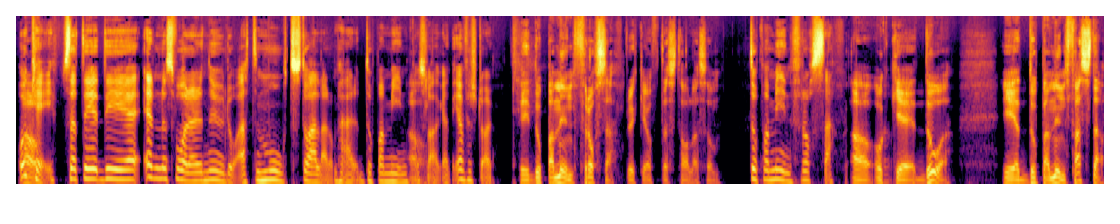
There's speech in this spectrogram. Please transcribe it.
Okej, så att det, det är ännu svårare nu då att motstå alla de här dopaminpåslagen. Jag förstår. Det är dopaminfrossa brukar jag oftast talas om. Dopaminfrossa. Ja, och eh, då är dopaminfasta.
